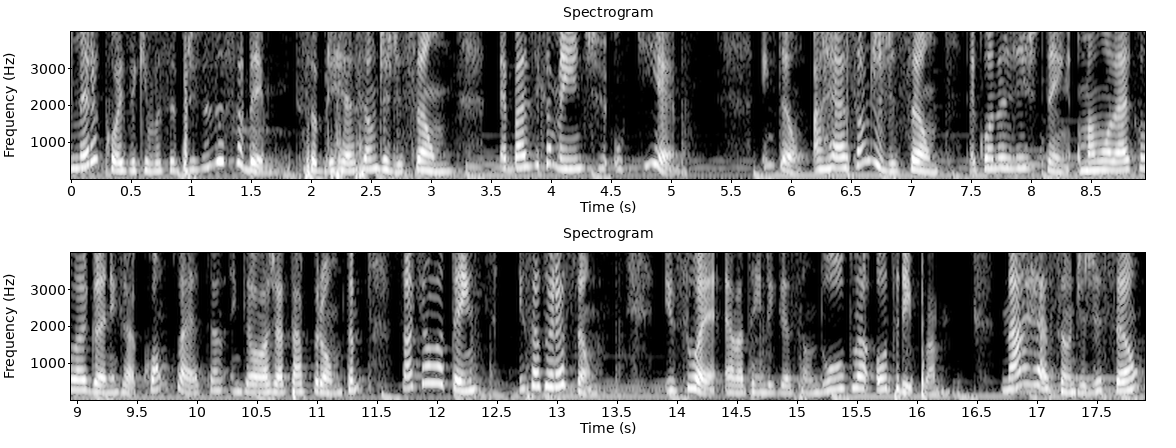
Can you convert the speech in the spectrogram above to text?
Primeira coisa que você precisa saber sobre reação de adição é basicamente o que é. Então, a reação de adição é quando a gente tem uma molécula orgânica completa, então ela já está pronta, só que ela tem insaturação. Isso é, ela tem ligação dupla ou tripla. Na reação de adição,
